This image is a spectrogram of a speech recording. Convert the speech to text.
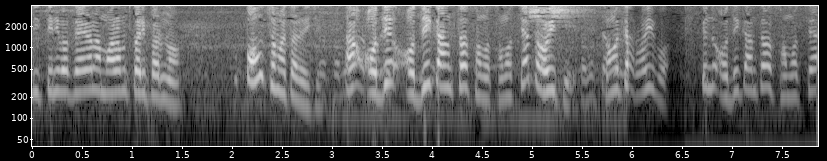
ଦୁଇ ତିନି ବର୍ଷ ହେଇଗଲା ମରାମତି କରିପାରୁନ ବହୁତ ସମସ୍ୟା ରହିଛି ଅଧିକାଂଶ ସମସ୍ୟା ତ ହୋଇଛି ସମସ୍ୟା ରହିବ କିନ୍ତୁ ଅଧିକାଂଶ ସମସ୍ୟା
